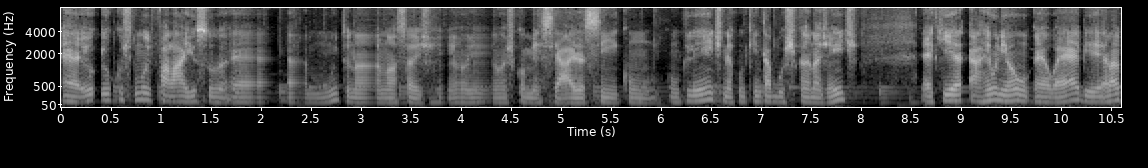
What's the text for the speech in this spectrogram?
É, eu, eu costumo falar isso é, muito nas nossas reuniões comerciais, assim, com, com o cliente, né, com quem está buscando a gente, é que a reunião é, web, ela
